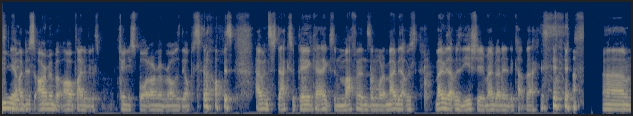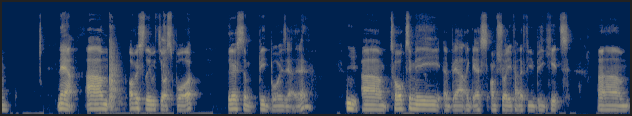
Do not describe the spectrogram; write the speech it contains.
yeah, I just I remember I played a bit of junior sport. I remember I was the opposite. I was having stacks of pancakes and muffins and what. Maybe that was maybe that was the issue. Maybe I needed to cut back. um, now, um, obviously with your sport, there's some big boys out there. Mm. Um, talk to me about, I guess, I'm sure you've had a few big hits um,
